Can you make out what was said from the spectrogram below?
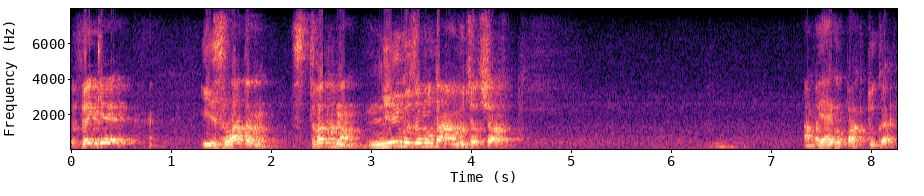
веќе изладен, стврднан. Ние го замотаваме во чаршафот. Ама ја го пак тука е.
